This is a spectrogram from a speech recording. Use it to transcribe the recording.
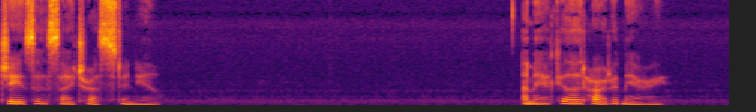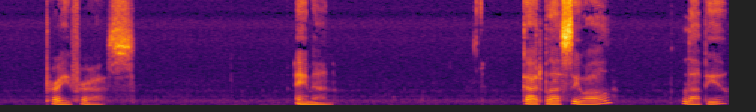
Jesus, I trust in you. Immaculate Heart of Mary, pray for us. Amen. God bless you all. Love you.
